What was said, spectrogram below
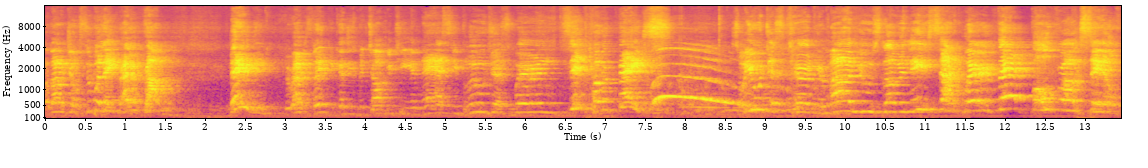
about your super late rabbit problem. Maybe the rabbit's late because he's been talking to your nasty blue dress wearing zit covered face. So you would just turn your mom use loving knee sock wearing fat bullfrog self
